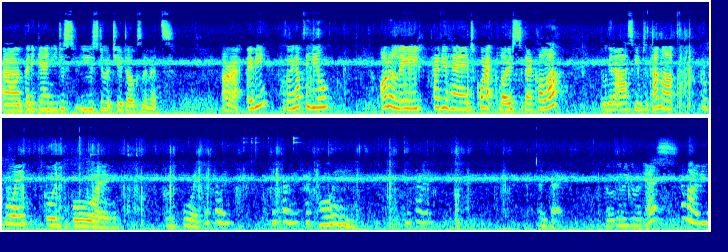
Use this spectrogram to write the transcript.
um, but again you just you just do it to your dog's limits. All right, Obi, we're going up the hill. On a lead, have your hand quite close to their collar. We're going to ask him to come up. Good boy, good boy, good boy. Keep coming, keep coming, good boy. Keep coming. Okay, so we're going to do an S. Come on, Obi.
